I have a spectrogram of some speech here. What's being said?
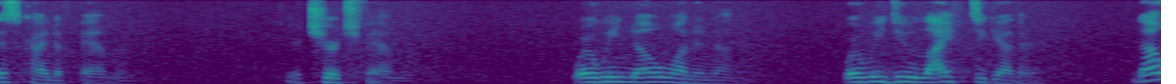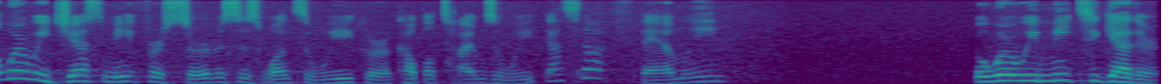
This kind of family, your church family, where we know one another, where we do life together. Not where we just meet for services once a week or a couple times a week. That's not family. But where we meet together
